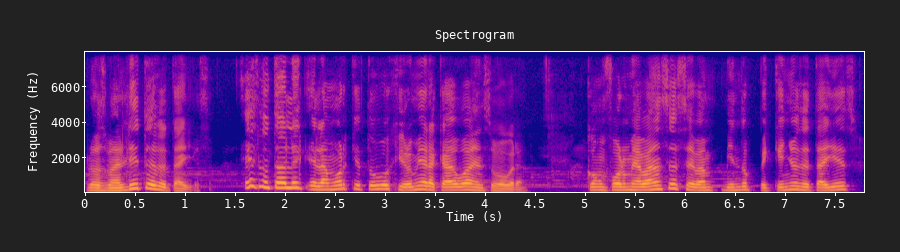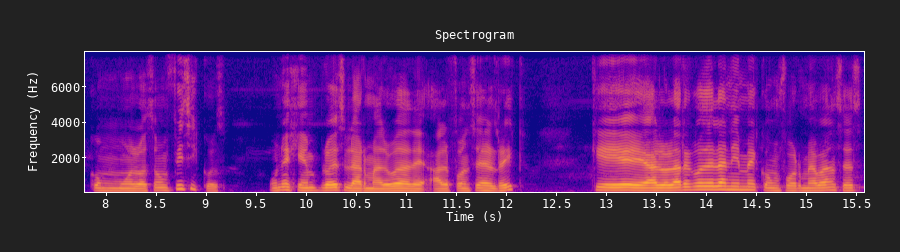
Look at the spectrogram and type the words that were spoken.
Los malditos detalles. Es notable el amor que tuvo Hiromi Arakawa en su obra. Conforme avanza se van viendo pequeños detalles como lo son físicos. Un ejemplo es la armadura de Alphonse Elric, que a lo largo del anime conforme avanzas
